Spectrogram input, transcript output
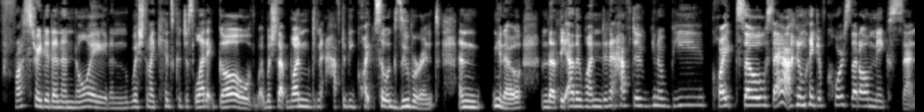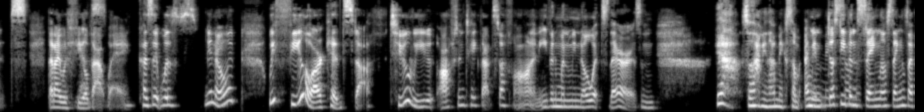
frustrated and annoyed and wish that my kids could just let it go. I wish that one didn't have to be quite so exuberant and, you know, and that the other one didn't have to, you know, be quite so sad. And like, of course, that all makes sense that I would feel yes. that way because it was, you know, it, we feel our kids' stuff too. We often take that stuff on, even when we know it's theirs. And, yeah. So I mean that makes some I mean just so even saying sense. those things I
